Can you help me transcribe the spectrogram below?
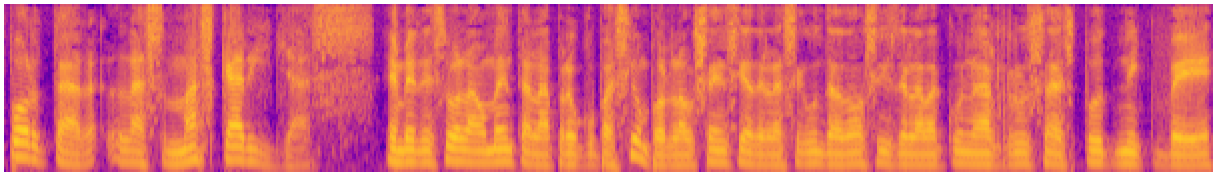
portar las mascarillas. En Venezuela aumenta la preocupación por la ausencia de la segunda dosis de la vacuna rusa Sputnik V.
